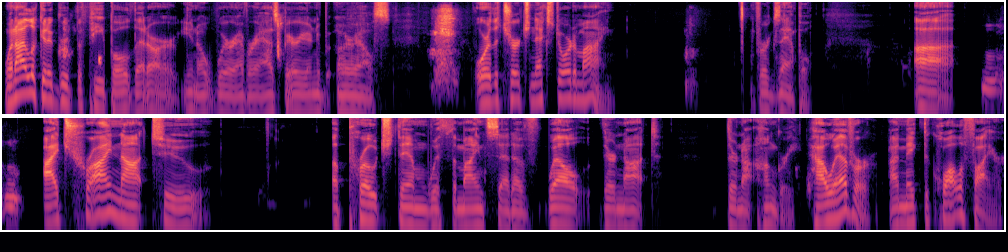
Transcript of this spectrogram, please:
when I look at a group of people that are, you know, wherever Asbury or anywhere else, or the church next door to mine, for example. Uh, mm-hmm. I try not to approach them with the mindset of, well, they're not they're not hungry. However, I make the qualifier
